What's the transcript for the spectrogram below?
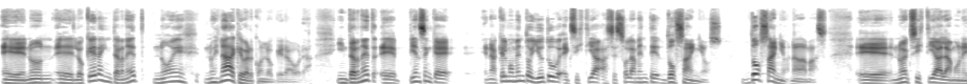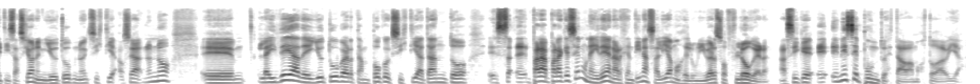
lo que era Internet no es, no es nada que ver con lo que era ahora. Internet, piensen que en aquel momento YouTube existía hace solamente dos años dos años nada más. Eh, no existía la monetización en YouTube, no existía, o sea, no, no, eh, la idea de youtuber tampoco existía tanto. Eh, para, para, que se den una idea, en Argentina salíamos del universo flogger, así que en ese punto estábamos todavía.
